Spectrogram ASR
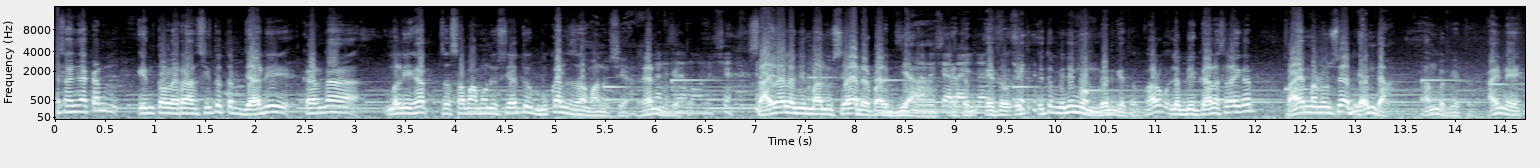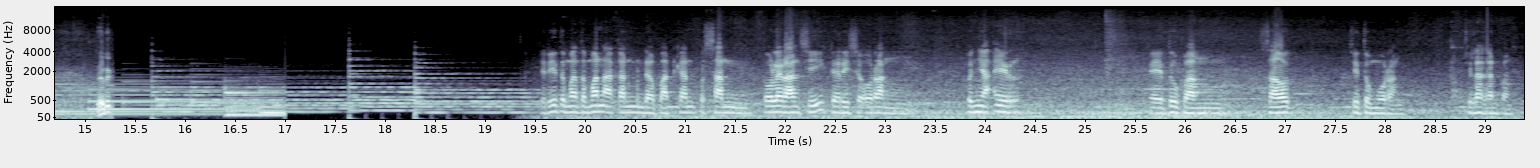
Biasanya kan intoleransi itu terjadi karena melihat sesama manusia itu bukan sesama manusia kan Bukan begitu. manusia. Saya lebih manusia daripada dia. Manusia itu, lainnya. itu, itu itu minimum kan gitu. Kalau lebih galas lagi kan saya manusia dia enggak kan begitu. Nah, ini jadi Jadi teman-teman akan mendapatkan pesan toleransi dari seorang penyair yaitu Bang Saud Situmorang. Silakan Bang.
